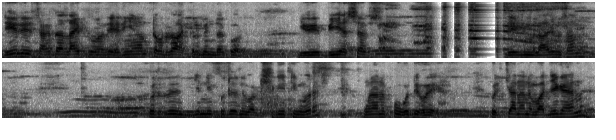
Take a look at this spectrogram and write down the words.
ਦੇਰ ਦੇ ਸਕਦਾ ਲਾਈਵ ਪ੍ਰੋਗਰਾਮ ਦੇਖਦੀਆਂ ਹਨ ਤਾਂ ਅਰਦਾਸ ਕੁਲਵਿੰਦਰ ਕੌਰ ਜੋ ਬੀਐਸਐਫ ਦੇ ਵੀ ਮੁਲਾਜ਼ਮ ਸਨ। ਕੁਦਰਤ ਜਿੰਨੀ ਕੁਦਰਤ ਨੇ ਬਖਸ਼ ਕੀਤੀ ਉਮਰ, ਉਹਨਾਂ ਨੂੰ ਭੋਗਦੇ ਹੋਏ ਕੁਝ ਚਾਨਣ ਵਾਜੇ ਗਏ ਹਨ।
